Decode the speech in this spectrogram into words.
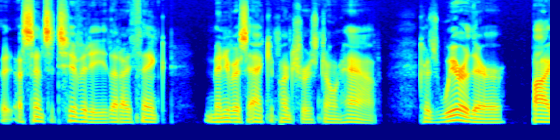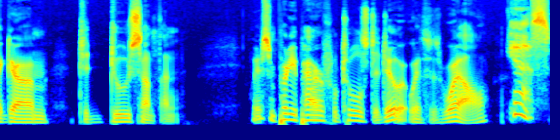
a sensitivity that I think many of us acupuncturists don't have because we're there by gum to do something. We have some pretty powerful tools to do it with as well. Yes,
